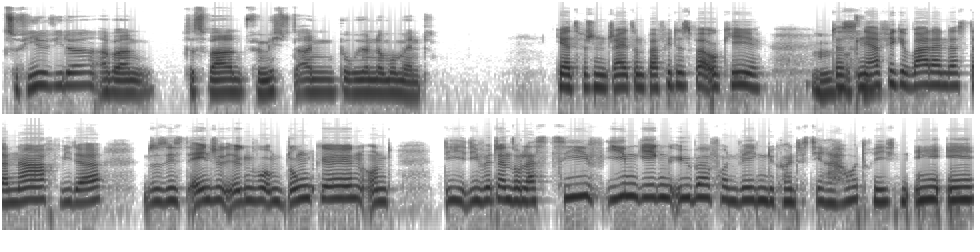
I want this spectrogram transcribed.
zu viel wieder, aber das war für mich ein berührender Moment. Ja, zwischen Giles und Buffy, das war okay. Mhm, Das okay. Nervige war dann, dass danach wieder, du siehst Angel irgendwo im Dunkeln und die, die wird dann so lasziv ihm gegenüber, von wegen, du könntest ihre Haut riechen, äh, äh.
